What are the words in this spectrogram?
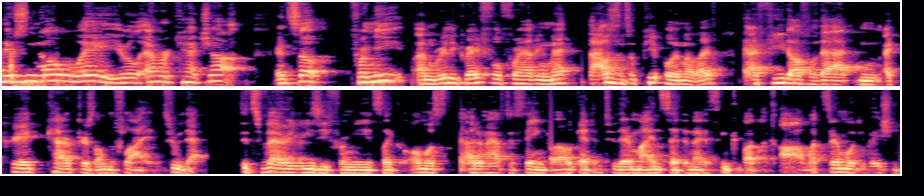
there's no way you'll ever catch up. And so for me i'm really grateful for having met thousands of people in my life. I feed off of that and i create characters on the fly through that it's very easy for me. It's like almost I don't have to think. I'll get into their mindset and I think about like, ah, oh, what's their motivation?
